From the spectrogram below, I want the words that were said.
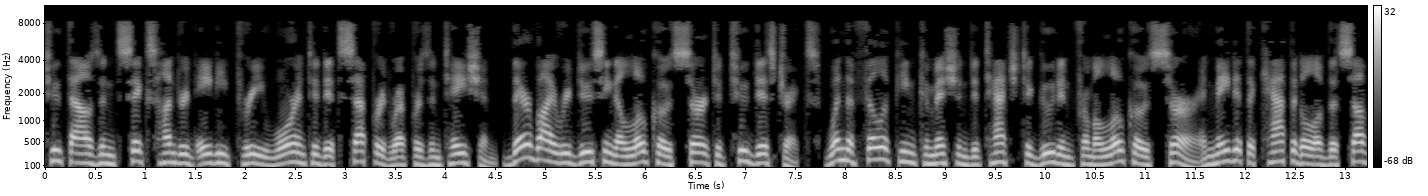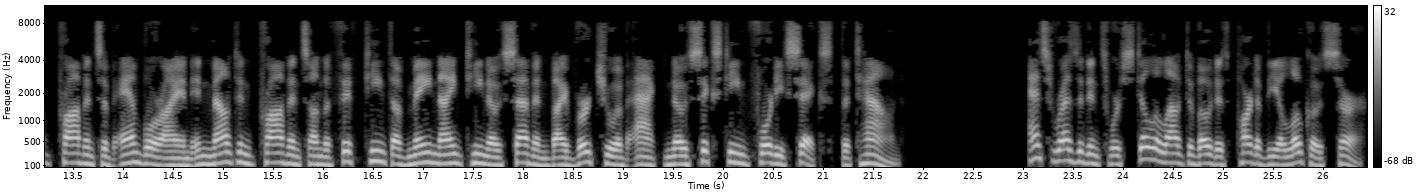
2683 warranted its separate representation, thereby reducing Ilocos Sur to two districts, when the Philippine Commission detached Tagudin from Ilocos Sur and made it the capital of the sub-province of Amburayan in Mountain Province on 15 May 1907 by virtue of Act Act No. 1646, the town's residents were still allowed to vote as part of the Ilocos Sur.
